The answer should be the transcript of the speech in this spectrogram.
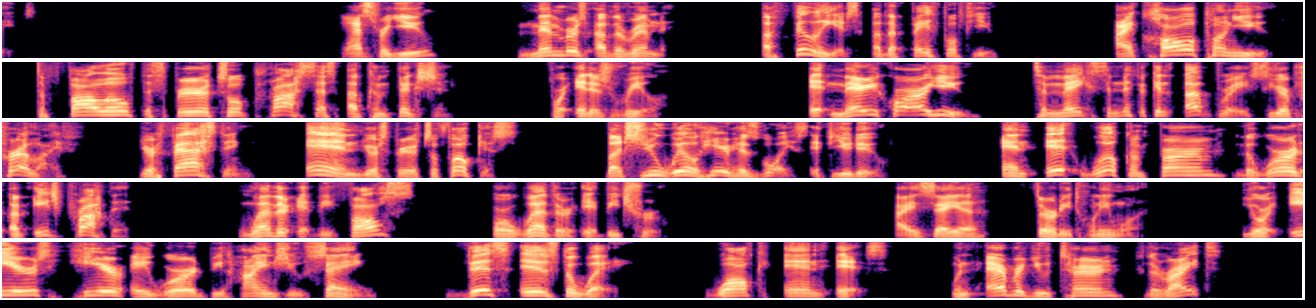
As for you, members of the remnant, affiliates of the faithful few, I call upon you to follow the spiritual process of conviction, for it is real. It may require you to make significant upgrades to your prayer life, your fasting, and your spiritual focus. But you will hear his voice if you do. And it will confirm the word of each prophet, whether it be false or whether it be true. Isaiah 30, 21. Your ears hear a word behind you saying, This is the way, walk in it whenever you turn to the right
